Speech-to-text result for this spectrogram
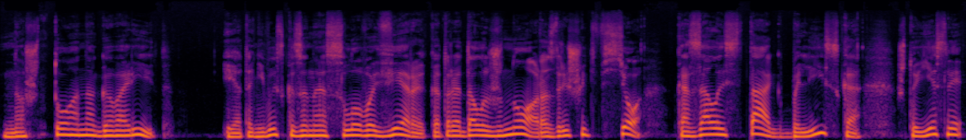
«Но что она говорит?» И это невысказанное слово Веры, которое должно разрешить все, казалось так близко, что если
